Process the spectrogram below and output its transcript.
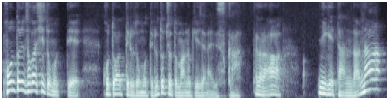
本当に忙しいと思って断ってると思ってるとちょっと間抜けじゃないですか。だから、あ、逃げたんだな、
